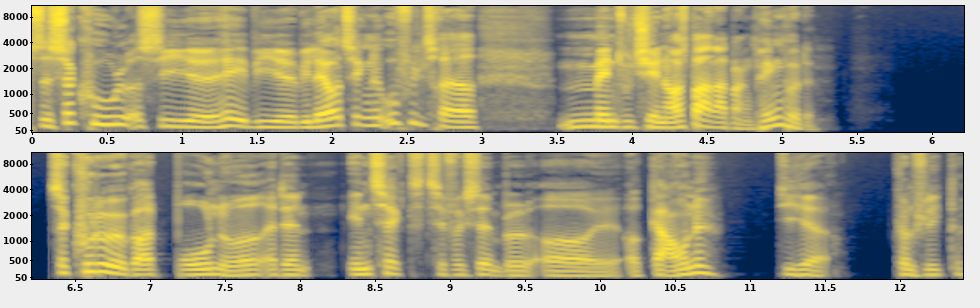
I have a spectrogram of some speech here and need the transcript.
synes, det er så cool at sige, øh, hey, vi, øh, vi laver tingene ufiltreret, men du tjener også bare ret mange penge på det så kunne du jo godt bruge noget af den indtægt til for eksempel at, øh, at gavne de her konflikter,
